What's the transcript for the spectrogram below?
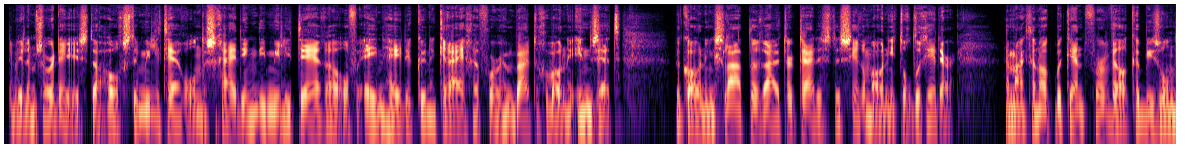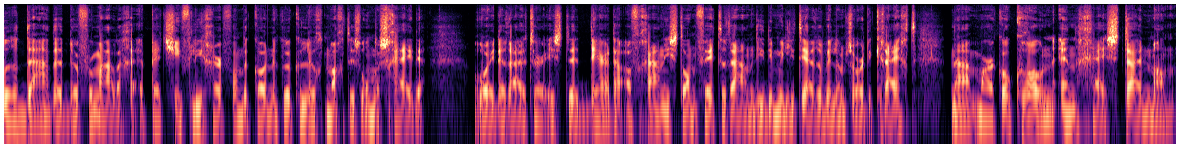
De Willemsorde is de hoogste militaire onderscheiding... die militairen of eenheden kunnen krijgen voor hun buitengewone inzet. De koning slaat de Ruiter tijdens de ceremonie tot ridder. Hij maakt dan ook bekend voor welke bijzondere daden... de voormalige Apache-vlieger van de Koninklijke Luchtmacht is onderscheiden. Roy de Ruiter is de derde Afghanistan-veteraan... die de militaire Willemsorde krijgt... na Marco Kroon en Gijs Tuinman.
